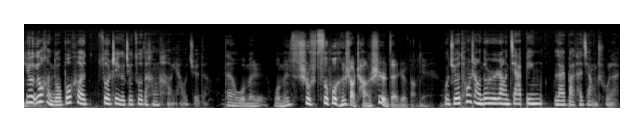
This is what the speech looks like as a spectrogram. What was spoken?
就有很多播客做这个就做得很好呀，我觉得。但我们我们是似乎很少尝试在这方面。我觉得通常都是让嘉宾来把它讲出来，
